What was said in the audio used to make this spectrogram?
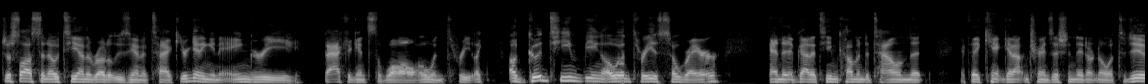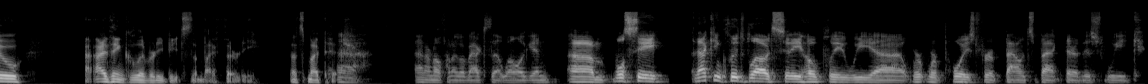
Just lost an OT on the road at Louisiana Tech. You're getting an angry back against the wall, 0 and 3. Like a good team being 0 and 3 is so rare. And they've got a team coming to town that if they can't get out in transition, they don't know what to do. I think Liberty beats them by 30. That's my pitch. Uh, I don't know if I'm gonna go back to that well again. Um, we'll see. That concludes Blowout City. Hopefully, we uh, we're, we're poised for a bounce back there this week.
